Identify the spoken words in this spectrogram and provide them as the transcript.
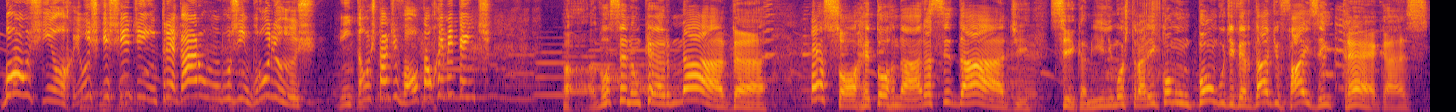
Bom, senhor, eu esqueci de entregar um dos embrulhos. Então está de volta ao remetente. Ah, você não quer nada. É só retornar à cidade. Siga-me e lhe mostrarei como um pombo de verdade faz entregas.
